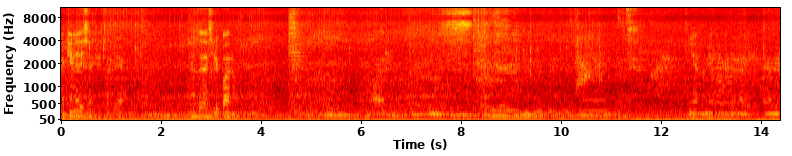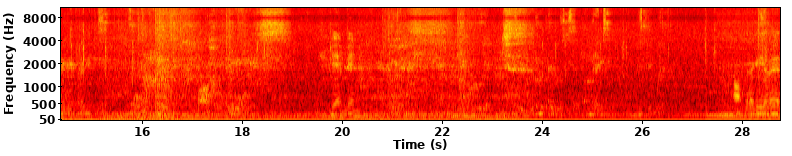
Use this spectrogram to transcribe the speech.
¿A quién le dices que estás bien? Déjate de flipar. A ver. Mierda, mierda, mierda, mierda. Venga, por aquí, por aquí. Oh. Bien, bien. Vamos aquí a ver.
